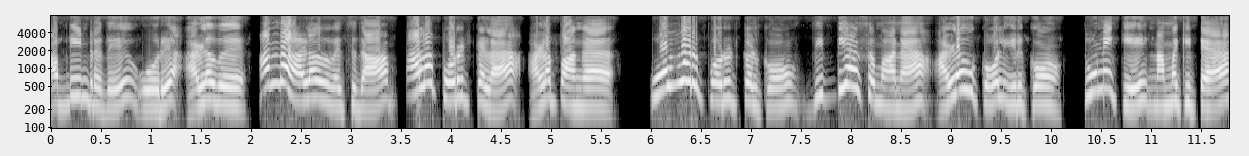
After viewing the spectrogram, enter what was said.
அப்படின்றது ஒரு அளவு. அந்த அளவு வச்சுதான் பல பொருட்களை அளப்பாங்க. ஒவ்வொரு பொருட்களுக்கும் வித்தியாசமான அளவுகோல் இருக்கும். துணிக்கு நம்ம கிட்ட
